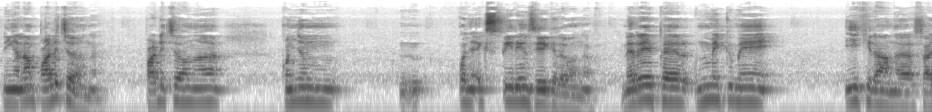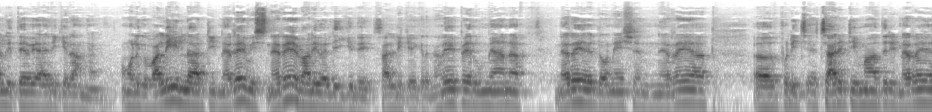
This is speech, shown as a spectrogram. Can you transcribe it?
நீங்கள்லாம் படித்தவங்க படிச்சவங்க கொஞ்சம் கொஞ்சம் எக்ஸ்பீரியன்ஸ் இருக்கிறவங்க. நிறைய பேர் உண்மைக்குமே ஈக்கிறாங்க சல்லி தேவையாக இருக்கிறாங்க உங்களுக்கு வழி இல்லாட்டி நிறைய விஷயம் நிறைய வழி வலிக்குது சல்லி கேட்குறது. நிறைய பேர் உண்மையான நிறைய டொனேஷன் நிறைய பிடிச்ச சேரிட்டி மாதிரி நிறைய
